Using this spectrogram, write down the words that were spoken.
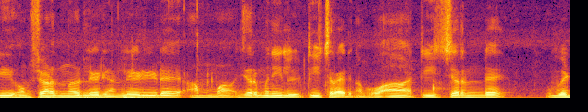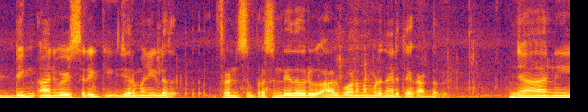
ഈ ഹോം സ്റ്റേ നടത്തുന്ന ഒരു ലേഡിയാണ്. ലേഡിയുടെ അമ്മ ജർമ്മനിയിൽ ടീച്ചറായിരുന്നു. അപ്പോൾ ആ ടീച്ചറിന്റെ വെഡ്ഡിങ് ആനിവേഴ്സറിക്ക് ജർമ്മനിയിലെ ഫ്രണ്ട്സ് പ്രസന്റ് ചെയ്ത ഒരു ആൽബമാണ് നമ്മൾ നേരത്തെ കണ്ടത്. ഞാൻ ഈ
